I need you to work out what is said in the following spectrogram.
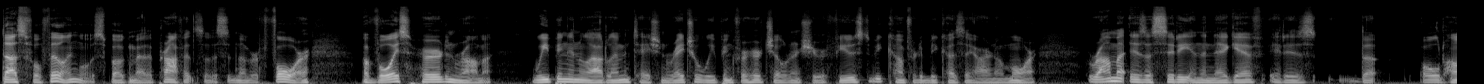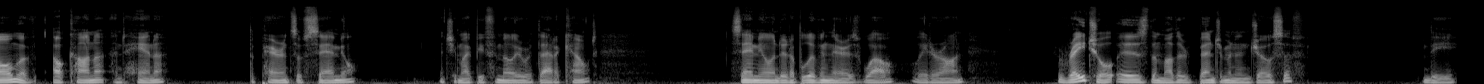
Thus fulfilling what was spoken by the prophet. So this is number four. A voice heard in Ramah, weeping in loud lamentation, Rachel weeping for her children. She refused to be comforted because they are no more. Ramah is a city in the Negev. It is the old home of Elkanah and Hannah, the parents of Samuel, that you might be familiar with that account. Samuel ended up living there as well later on. Rachel is the mother of Benjamin and Joseph, the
